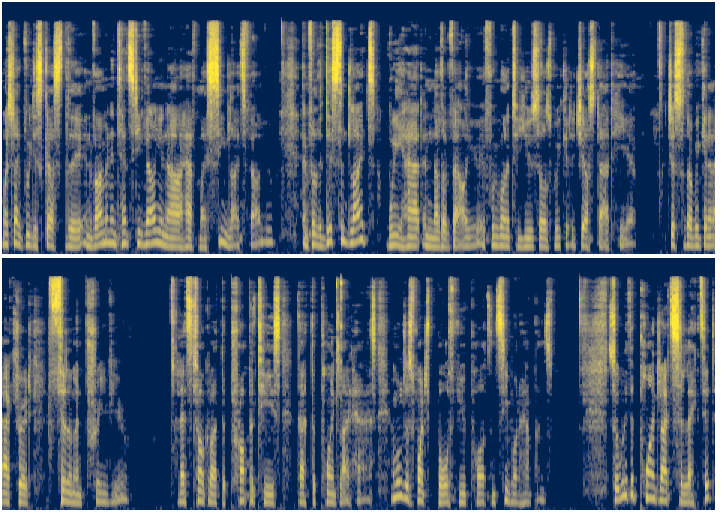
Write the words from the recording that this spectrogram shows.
Much like we discussed the environment intensity value, now I have my scene lights value. And for the distant lights, we had another value. If we wanted to use those, we could adjust that here, just so that we get an accurate filament preview. Let's talk about the properties that the point light has. And we'll just watch both viewports and see what happens. So with the point light selected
